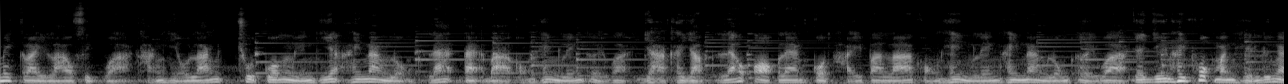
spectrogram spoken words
ไม่ไกลราวสิบวาถังเหวล้างฉุดกวงเหลียงเฮียให้นั่งลง และแตะบ่าของเฮ่งเล้งเอ่ยว่าอย่าขยับแล้วอออกแรงกดไหปลาล้าของเฮ่งเล้งให้นั่งลงเอ่ยว่าจะยืนให้พวกมันเห็นหรือไง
